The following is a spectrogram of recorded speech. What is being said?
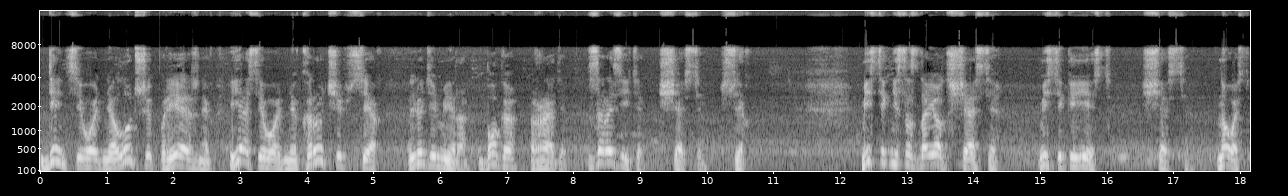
День сегодня лучше прежних, Я сегодня круче всех. Люди мира, Бога ради, Заразите счастье всех. Мистик не создает счастье. Мистик и есть счастье. Новость.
